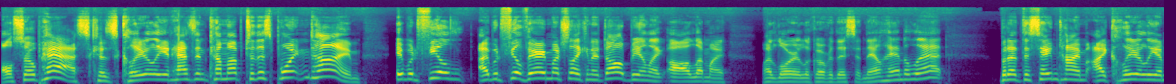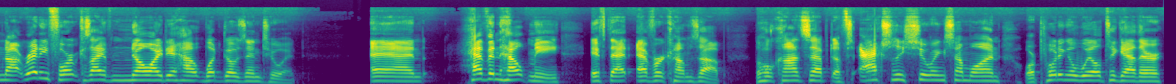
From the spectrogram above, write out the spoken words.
also pass because clearly it hasn't come up to this point in time. It would feel I would feel very much like an adult being like, "Oh, I'll let my my lawyer look over this and they'll handle that." But at the same time, I clearly am not ready for it because I have no idea how what goes into it. And heaven help me if that ever comes up. The whole concept of actually suing someone or putting a will together.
